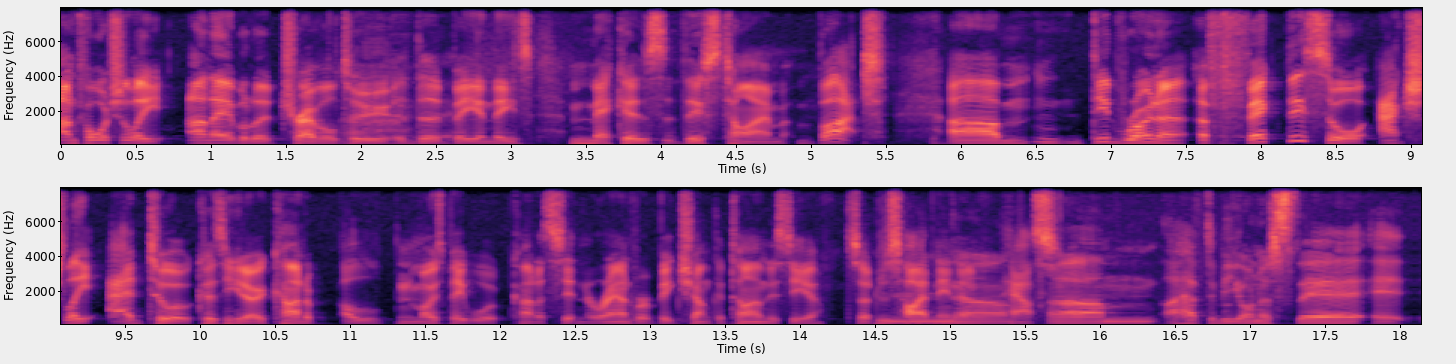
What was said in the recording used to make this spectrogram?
unfortunately, unable to travel to Ah, the be in these meccas this time. But um, did Rona affect this or actually add to it? Because you know, kind of uh, most people were kind of sitting around for a big chunk of time this year, so just hiding in a house. Um, I have to be honest. There, it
